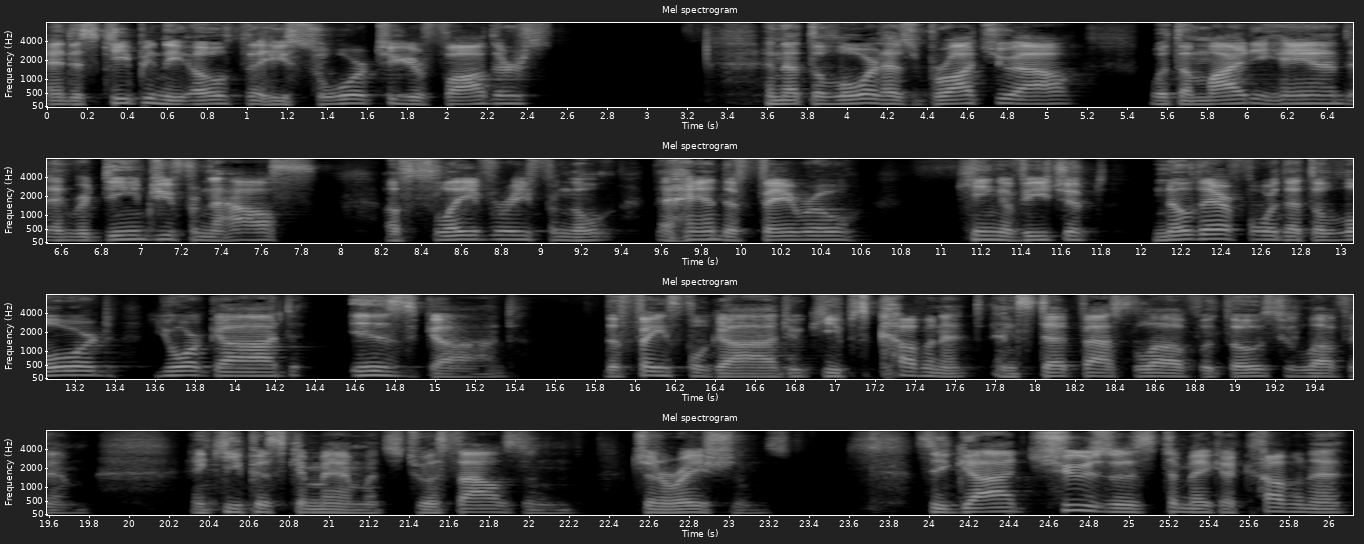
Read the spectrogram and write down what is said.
and is keeping the oath that he swore to your fathers, and that the Lord has brought you out with a mighty hand and redeemed you from the house of slavery, from the, the hand of Pharaoh, king of Egypt. Know therefore that the Lord your God is God, the faithful God who keeps covenant and steadfast love with those who love him and keep his commandments to a thousand generations. See, God chooses to make a covenant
